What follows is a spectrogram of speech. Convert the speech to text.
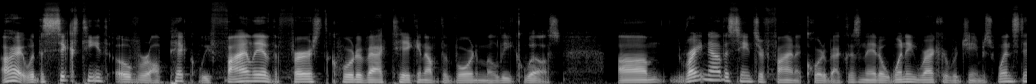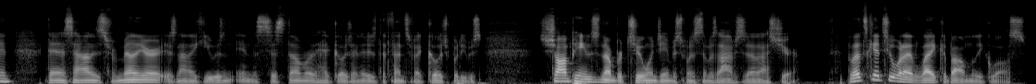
All right, with the 16th overall pick, we finally have the first quarterback taken off the board, Malik Willis. Um, right now, the Saints are fine at quarterback. Listen, they had a winning record with Jameis Winston. Dennis Allen is familiar. It's not like he wasn't in the system or the head coach. I know he was defensive head coach, but he was Sean Payton's number two when Jameis Winston was obviously last year. But let's get to what I like about Malik Willis.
